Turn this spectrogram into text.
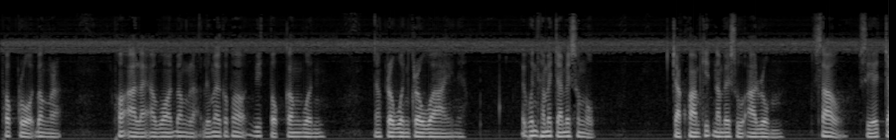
เพราะโกรธบ้างละ เพราะอะไรอาวรณ์บ้างละหรือไม่ก็เพราะวิตกกังวลนะกระวนกระวายเนี่ยไอ้พวกนี้ทำให้ใจไม่สงบ จากความคิดนำไปสู่อารมณ์ เศร้า เสียใจ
